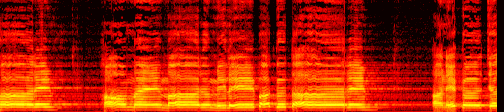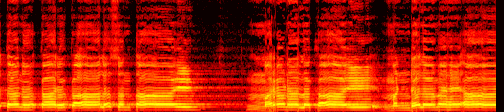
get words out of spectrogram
ਹਾਰੇ ਹਾਂ, ਮੈਂ ਮਾਰ ਮਿਲੇ ਭਗਤਾਰੇ ਅਨੇਕ ਜਤਨ ਕਰ ਕਾਲ ਸੰਤਾਏ। ਮਰਨ ਲਖਾਏ, ਮੰਡਲ ਮਹਿ ਆ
